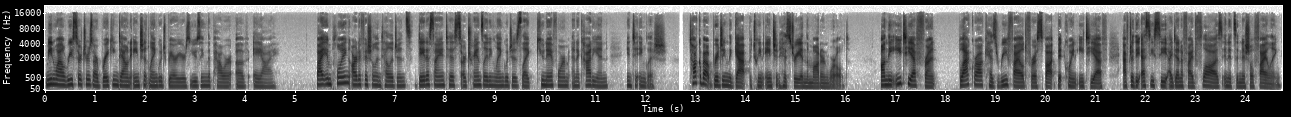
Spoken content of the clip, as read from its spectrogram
Meanwhile, researchers are breaking down ancient language barriers using the power of AI. By employing artificial intelligence, data scientists are translating languages like cuneiform and Akkadian into English. Talk about bridging the gap between ancient history and the modern world. On the ETF front, BlackRock has refiled for a spot Bitcoin ETF after the SEC identified flaws in its initial filing.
